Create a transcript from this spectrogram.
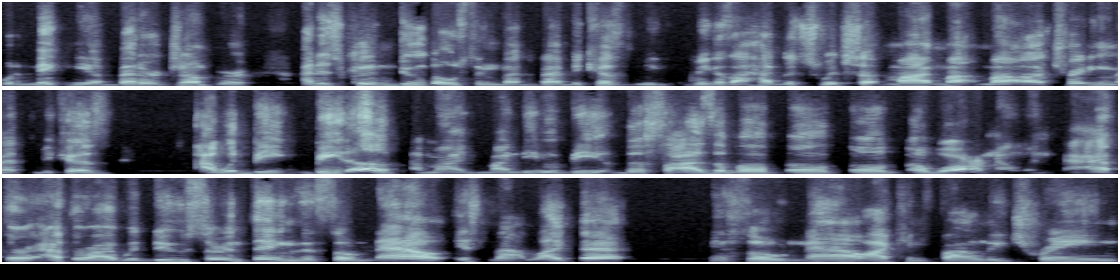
would make me a better jumper. I just couldn't do those things back to back because because I had to switch up my my, my uh, training method because I would be beat up. My my knee would be the size of a, a, a watermelon after after I would do certain things. And so now it's not like that. And so now I can finally train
